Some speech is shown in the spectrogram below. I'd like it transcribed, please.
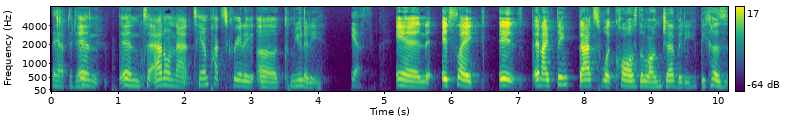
they have to do and, it. And to add on that, Tampax created a community. Yes. And it's like it and I think that's what caused the longevity because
